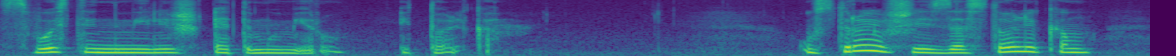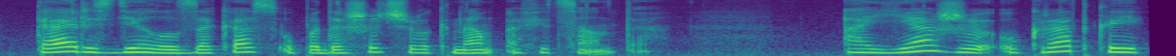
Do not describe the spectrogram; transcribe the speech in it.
свойственными лишь этому миру. И только. Устроившись за столиком, Тайр сделал заказ у подошедшего к нам официанта. А я же украдкой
